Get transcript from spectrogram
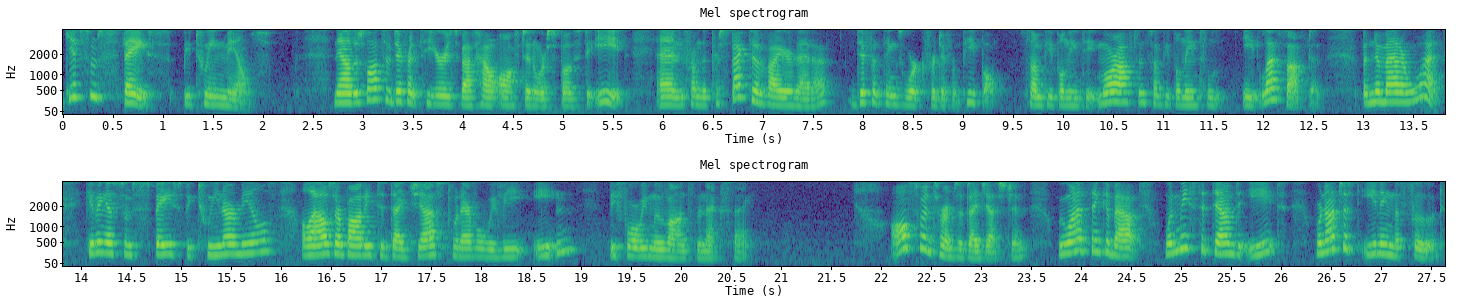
give some space between meals. Now, there's lots of different theories about how often we're supposed to eat, and from the perspective of Ayurveda, different things work for different people. Some people need to eat more often, some people need to eat less often. But no matter what, giving us some space between our meals allows our body to digest whatever we've eaten before we move on to the next thing. Also, in terms of digestion, we want to think about when we sit down to eat, we're not just eating the food,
